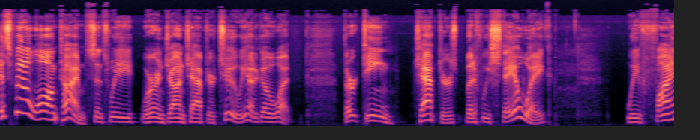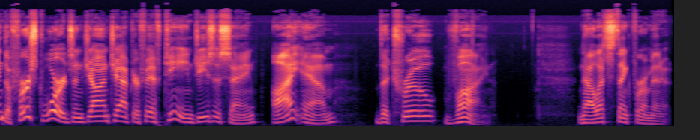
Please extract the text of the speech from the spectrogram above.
it's been a long time since we were in John chapter 2. We had to go, what, 13 chapters, but if we stay awake, we find the first words in John chapter 15, Jesus saying, I am the true vine. Now let's think for a minute.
